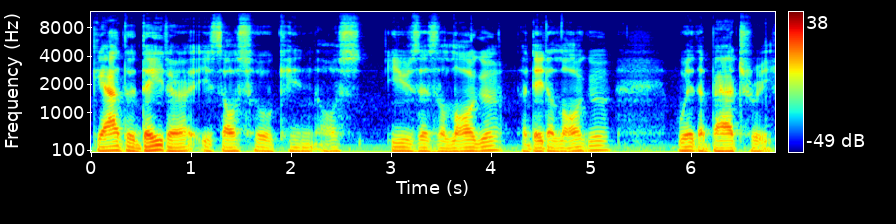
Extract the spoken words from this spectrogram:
gather data. It also can also use as a logger, a data logger with a battery.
